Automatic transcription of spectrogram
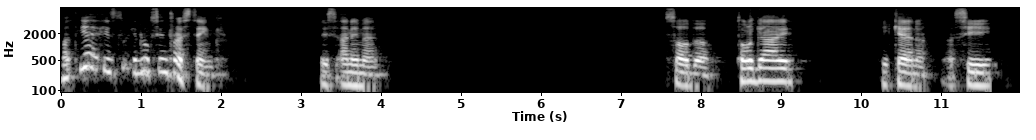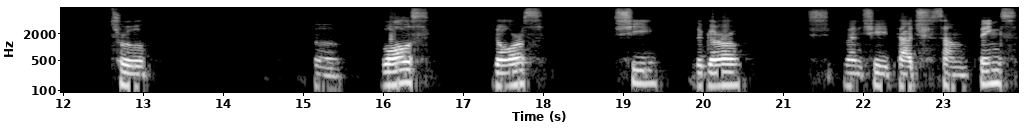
but yeah it looks interesting this anime. So the tall guy he can uh, see through uh, walls doors. She the girl she, when she touch some things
